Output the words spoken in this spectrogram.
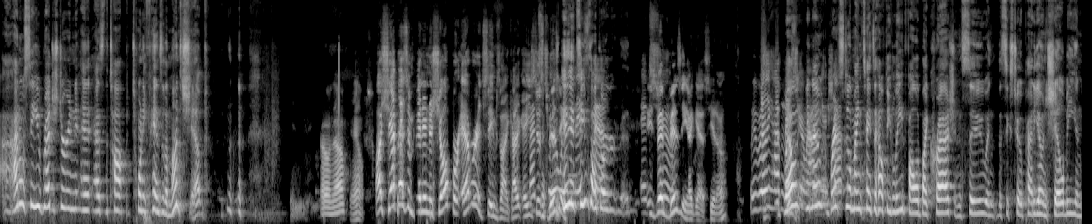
I I don't see you registering as the top 20 fans of the month, Shep. Oh no. Ouch. Oh, uh, Shep hasn't been in the show forever. It seems like I, he's That's just true. busy. It, it missed seems like our, It's He's been busy, I guess. You know. We really have well, you you know, here, Brent Shep. still maintains a healthy lead, followed by Crash and Sue and the 620 Patio and Shelby and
